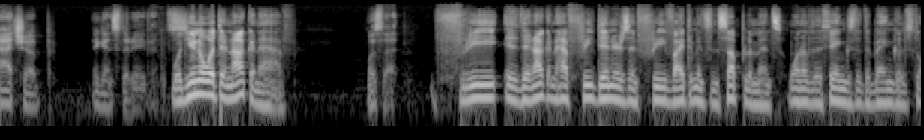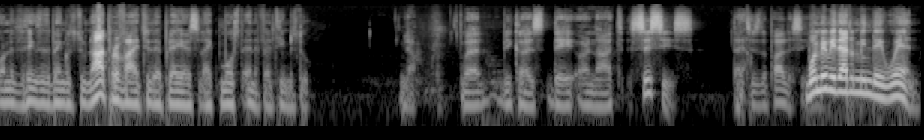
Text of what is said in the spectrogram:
matchup against the Ravens. Well, you know what they're not going to have? What's that? Free. uh, They're not going to have free dinners and free vitamins and supplements. One of the things that the Bengals, one of the things that the Bengals do not provide to their players, like most NFL teams do. Yeah. Well, because they are not sissies. That is the policy. Well, maybe that'll mean they win,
